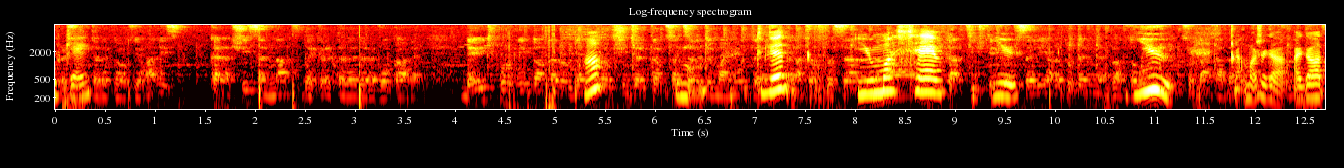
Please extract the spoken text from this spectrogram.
Okay. Huh? To get. You must have you. You. Vlad much I got. I got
